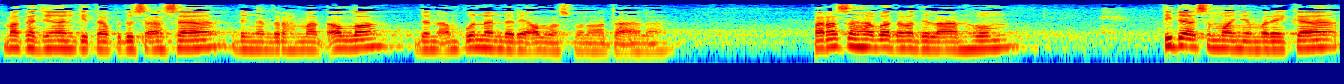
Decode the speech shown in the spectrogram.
maka jangan kita putus asa dengan rahmat Allah dan ampunan dari Allah Subhanahu wa taala. Para sahabat radhiyallahu anhum tidak semuanya mereka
